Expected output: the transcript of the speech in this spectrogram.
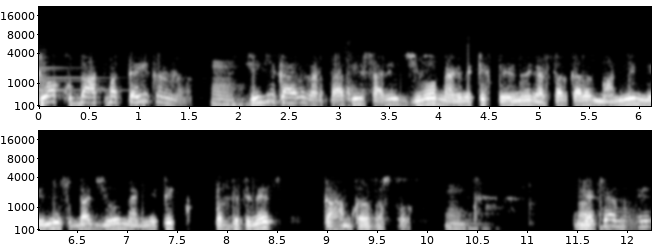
किंवा खुद्द आत्महत्याही करणं हं. जी कारण घडतात ही सारी जिओ मॅग्नेटिक प्रेरणे घडतात कारण मानवी मेंदू सुद्धा जिओ मॅग्नेटिक पद्धतीनेच काम करत असतो. याच्यामध्ये.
